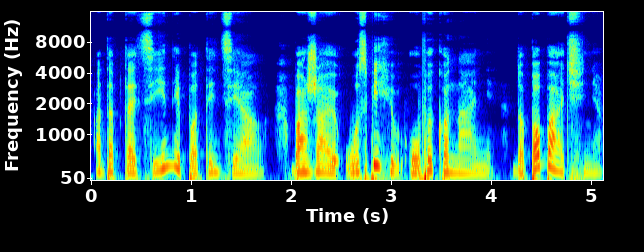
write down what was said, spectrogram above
адаптаційний потенціал. Бажаю успіхів у виконанні. До побачення!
